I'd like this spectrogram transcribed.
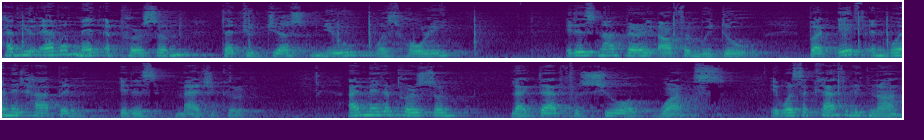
Have you ever met a person that you just knew was holy? It is not very often we do, but if and when it happened, it is magical. I met a person like that for sure once. It was a Catholic nun.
